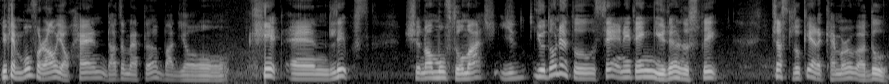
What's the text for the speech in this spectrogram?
you can move around your hand, doesn't matter, but your head and lips should not move too much. You, you don't have to say anything, you don't have to speak. Just looking at the camera will do.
